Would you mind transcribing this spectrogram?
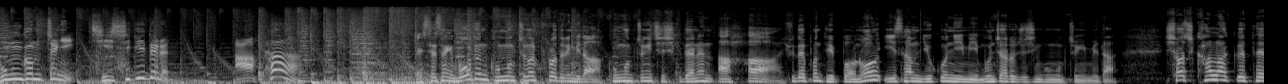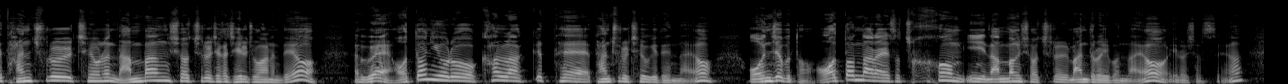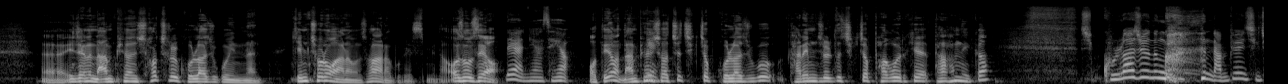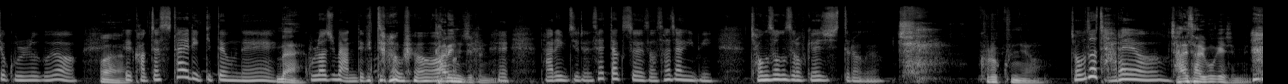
궁금증이 지식이 되는 아하. 네, 세상의 모든 궁금증을 풀어드립니다. 궁금증이 지식이 되는 아하 휴대폰 뒷번호 2369님이 문자로 주신 궁금증입니다. 셔츠 칼라 끝에 단추를 채우는 남방 셔츠를 제가 제일 좋아하는데요. 왜 어떤 이유로 칼라 끝에 단추를 채우게 됐나요? 언제부터 어떤 나라에서 처음 이 남방 셔츠를 만들어 입었나요? 이러셨어요. 에, 이제는 남편 셔츠를 골라주고 있는 김초롱 아나운서 알아보겠습니다. 어서 오세요. 네, 안녕하세요. 어때요? 남편 네. 셔츠 직접 골라주고 다림질도 직접 하고 이렇게 다 합니까? 골라주는 건 남편이 직접 고르고요. 네. 각자 스타일이 있기 때문에 네. 골라주면 안 되겠더라고요. 다림질은 네, 다림질은 세탁소에서 사장님이 정성스럽게 해주시더라고요. 그렇군요. 저보다 잘해요. 잘 살고 계십니다.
